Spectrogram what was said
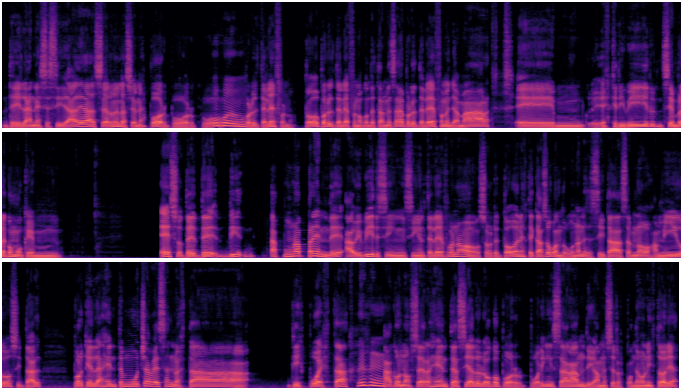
de la necesidad de hacer relaciones por, por, por, por el teléfono. Todo por el teléfono, contestar mensajes por el teléfono, llamar, eh, mm, escribir, siempre como que... mm, Eso, te, te- di- a- uno aprende a vivir sin, sin el teléfono, sobre todo en este caso cuando uno necesita hacer nuevos amigos y tal, porque la gente muchas veces no está dispuesta a conocer gente así a lo loco por, por Instagram, digamos, si respondes una historia.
